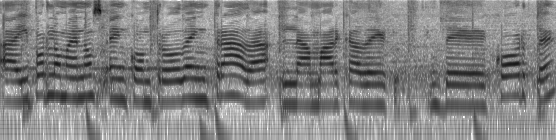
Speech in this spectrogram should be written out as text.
Ahí por lo menos encontró de entrada la marca de, de corte.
